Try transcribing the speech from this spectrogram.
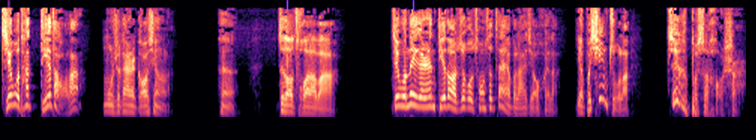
结果他跌倒了，牧师开始高兴了，哼，知道错了吧？结果那个人跌倒之后，从此再也不来教会了，也不信主了，这个不是好事儿。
